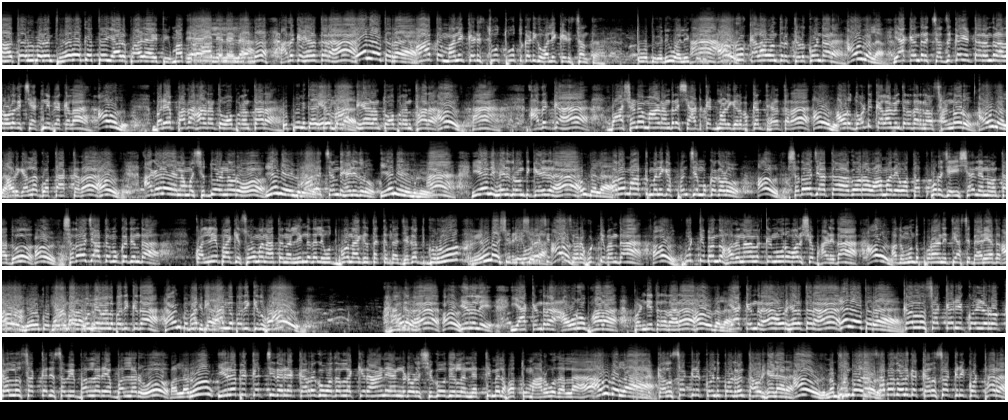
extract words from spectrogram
ಮಾತಾಡ್ಬೇಡ ಅಂತ ಹೇಳಕತ್ತೆ ಎರಡು ಪಾಳೆ ಐತಿ ಈಗ ಮತ್ತೆ? ಅದಕ್ಕೆ ಹೇಳ್ತಾರ? ಏನ್ ಹೇಳ್ತಾರ? ಮಾತ ಮನೆ ಕಡಿಸ್ ತೂತ್ ಕಡೆಗೆ ಒಲೆ ಕೆಡಿಸ್ತಂತ. ತೂತು ಒಲಿ ಕಡಿ. ಅವರು ಕಲಾವಂತರು ತಿಳ್ಕೊಂಡಾರ. ಹೌದಲ್ಲ? ಯಾಕಂದ್ರೆ ಚಜಕ ಇಟ್ಟಾರಂದ್ರ ಅದ್ರೊಳಗೆ ಚಟ್ನಿ ಬೇಕಲ್ಲ? ಹೌದು. ಬರೇ ಪದ ಹಾಡಂತ ಒಬ್ಬರಂತಾರ ಅಂತಾರ. ಉಪ್ಪಿನಕಾಯಿ ಹೇಳಂತ ಒಬ್ಬರಂತಾರ ಹೌದು. ಹಾ ಅದಕ್ಕ ಭಾಷಣ ಮಾಡಂದ್ರೆ ಶಾರ್ಟ್ ಕಟ್ ನೊಳಗೆ ಇರ್ಬೇಕಂತ ಹೇಳ್ತಾರ. ಹೌದು. ಅವ್ರು ದೊಡ್ಡ ಕಲಾವಿಂತರದಾರ ನಾವು ಸಣ್ಣವರು ಹೌದಲ್ಲ? ಅವ್ರಿಗೆಲ್ಲ ಗೊತ್ತಾಗ್ತದ. ಹೌದು. ಅಗಳೇ ನಮ್ಮ ಸಿದ್ದು ಅಣ್ಣವರು ಏನ್ ಹೇಳಿದ್ರು? ಬಹಳ ಚಂದ ಹೇಳಿದ್ರು. ಏನ್ ಹೇಳಿದ್ರು? ಹಾ ಏನು ಹೇಳಿದ್ರು ಅಂತ ಕೇಳಿದ್ರ? ಹೌದಲ್ಲ? ಪರಮಾತ್ಮನಿಗೆ ಪಂಚಮುಖಗಳು. ಹೌದು. ಸದೋಜಾತ ಅಗೋರ ವಾಮದೇವ ತತ್ಪುರುಷ ಈಶಾನ್ ಎನ್ನುವಂತಹದ್ದು ಹೌದು. ಸದೋಜಾತ ಮುಖದಿಂದ ಕೊಲ್ಲಿಪಾಕಿ ಸೋಮನಾಥನ ಲಿಂಗದಲ್ಲಿ ಉದ್ಭವನಾಗಿರ್ತಕ್ಕಂಥ ಜಗದ್ಗುರು ರೇವಣ ಸಿದ್ದೇಶ್ವರ ಹುಟ್ಟಿ ಬಂದ. ಹುಟ್ಟಿ ಬಂದು ಹದಿನಾಲ್ಕು ನೂರು ವರ್ಷ ಬಾಳಿದ. ಅದು ಮುಂದೆ ಪುರಾಣ ಇತಿಹಾಸ ಬೇರೆ ಆದ ಭೂಮಿ ಮೇಲೆ ಬದುಕಿದ? ಹೆಂಗ್ ಬದುಕಿದ? ಮತ್ತೆ ಹ್ಯಾಂಗ ಬದುಕಿದ ಹೌದು. ಹಂಗದ. ಇರಲಿ. ಯಾಕಂದ್ರ ಅವರು ಬಹಳ ಪಂಡಿತರದಾರ. ಹೌದಲ್ಲ? ಯಾಕಂದ್ರ ಅವ್ರು ಹೇಳ್ತಾರ? ಏನ್ ಹೇಳ್ತಾರ? ಕಲ್ಲು ಸಕ್ಕರೆ ಕೊಳ್ಳರು ಕಲ್ಲು ಸಕ್ಕರೆ ಸವಿ ಬಲ್ಲರೆ ಬಲ್ಲರು. ಬಲ್ಲರು? ಇರಬಿ ಕಚ್ಚಿದರೆ ಕರಗುವುದಲ್ಲ ಕಿರಾಣಿ ಅಂಗಡಿಗಳು ಸಿಗೋದಿಲ್ಲ ನೆತ್ತಿ ಮೇಲೆ ಹೊತ್ತು ಮಾರುವುದಲ್ಲ. ಹೌದಲ್ಲ? ಕಲ್ ಸಕ್ಕರೆ ಕೊಂಡುಕೊಳ್ರಿ ಅಂತ ಅವ್ರು ಹೇಳ್ಯಾರ. ಹೌದು ನಮ್ಮ ಕುಂತ ಸಿದ್ದಣ್ಣವ್ರು. ಸಭಾದೊಳಗ ಕಲ್ ಸಕ್ಕರೆ ಕೊಟ್ಟಾರ.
